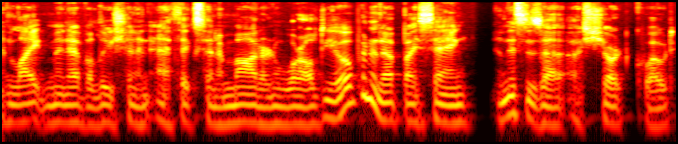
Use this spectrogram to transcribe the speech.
Enlightenment, Evolution, and Ethics in a Modern World. You open it up by saying, and this is a, a short quote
